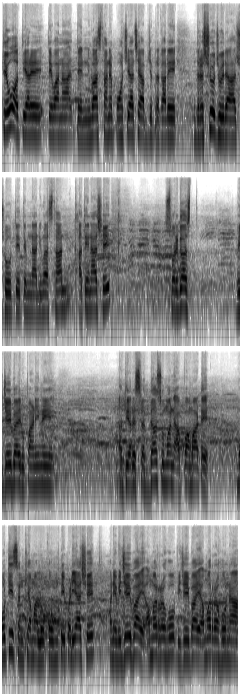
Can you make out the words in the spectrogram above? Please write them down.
તેઓ અત્યારે તેવાના તે નિવાસસ્થાને પહોંચ્યા છે. આપ જે પ્રકારે દ્રશ્યો જોઈ રહ્યા છો તે તેમના નિવાસસ્થાન ખાતેના છે. સ્વર્ગસ્થ વિજયભાઈ રૂપાણીને અત્યારે શ્રદ્ધાસુમન આપવા માટે મોટી સંખ્યામાં લોકો ઉમટી પડ્યા છે. અને વિજયભાઈ, અમર રહો, વિજયભાઈ, અમર રહોના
